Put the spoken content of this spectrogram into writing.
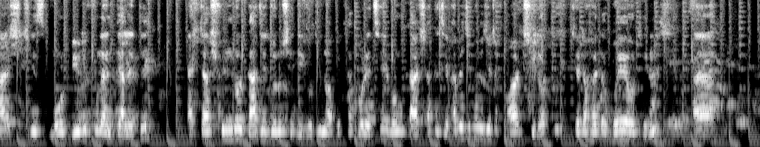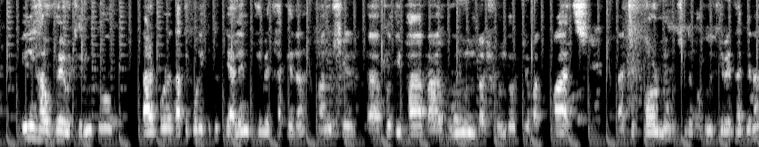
আর she is more beautiful and talented একটা সুন্দর কাজের জন্য সে দীর্ঘদিন অপেক্ষা করেছে এবং তার সাথে যেভাবে যেভাবে যেটা হওয়ার ছিল, সেটা হয়তো হয়ে ওঠেনি। এনি হাউ হয়ে ওঠেনি। তো তারপরে তাতে করে কিন্তু ট্যালেন্ট ভেবে থাকে না। মানুষের প্রতিভা বা গুণ বা সৌন্দর্য বা কাজ তার যে কর্ম, সেটা কখনো থেমে থাকে না।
